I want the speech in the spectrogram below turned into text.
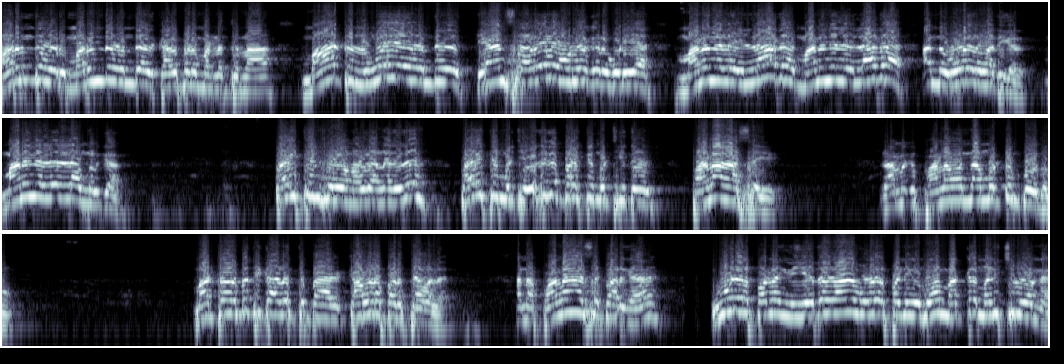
மருந்து ஒரு மருந்து வந்து அது கலப்படம் பண்ணதுன்னா மாற்று நோயை வந்து கேன்சர் அளவில் உருவாக்கக்கூடிய மனநிலை இல்லாத மனநிலை இல்லாத அந்த ஊழல்வாதிகள் மனநிலை இல்லை உங்களுக்கு. பைத்தியம் சொல்லுவாங்க என்னது பைத்தியம் முடிச்சு எதுக்கு பைத்தியம் முடிச்சுது பண ஆசை. நமக்கு பணம் வந்தா மட்டும் போதும். மற்றவரை பத்தி கவலைப்பட தேவையில்ல. ஆனா பண ஆசை பாருங்க. ஊழல் பண்ண நீ எதாவது ஊழல் பண்ணிக்கணும் மக்கள் மன்னிச்சிடுவாங்க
